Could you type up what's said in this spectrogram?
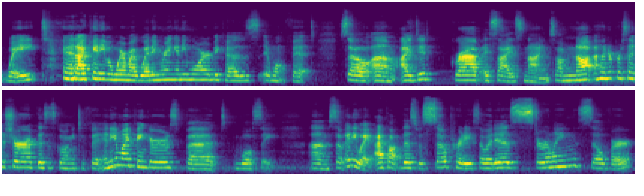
weight and I can't even wear my wedding ring anymore because it won't fit. So um, I did grab a size 9. So I'm not 100% sure if this is going to fit any of my fingers, but we'll see. Um, so anyway, I thought this was so pretty. So it is sterling silver.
